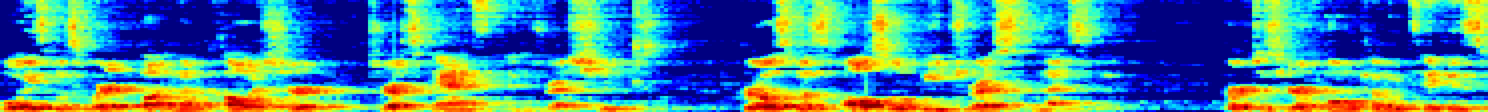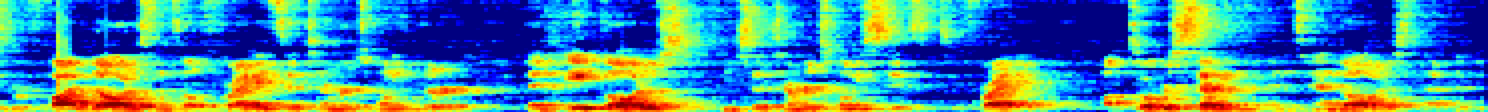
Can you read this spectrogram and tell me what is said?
Boys must wear a button-up collar shirt, dress pants, and dress shoes. Girls must also be dressed nicely. Purchase your homecoming tickets for $5 until Friday, September 23rd, then $8 from September 26th to Friday, October 7th, and $10 at the door.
